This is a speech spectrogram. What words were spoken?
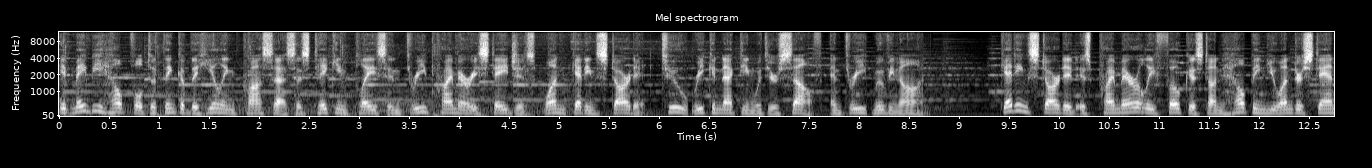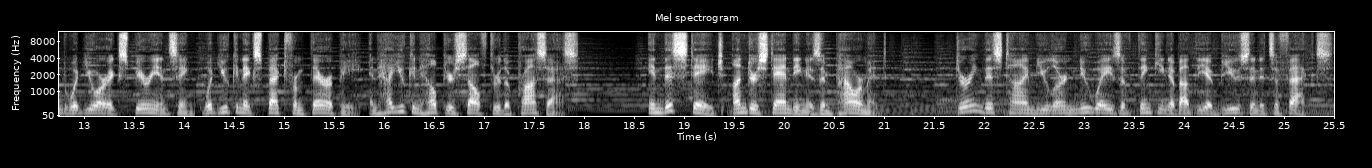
It may be helpful to think of the healing process as taking place in three primary stages, 1. Getting started, 2. Reconnecting with yourself, and 3. Moving on. Getting started is primarily focused on helping you understand what you are experiencing, what you can expect from therapy, and how you can help yourself through the process. In this stage, understanding is empowerment. During this time you learn new ways of thinking about the abuse and its effects.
